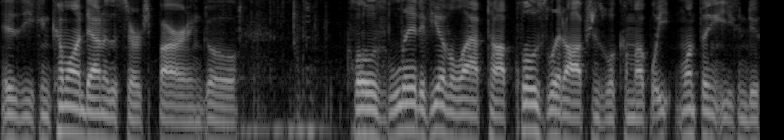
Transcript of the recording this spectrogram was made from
is you can come on down to the search bar and go close lid. If you have a laptop close lid options will come up. One thing you can do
